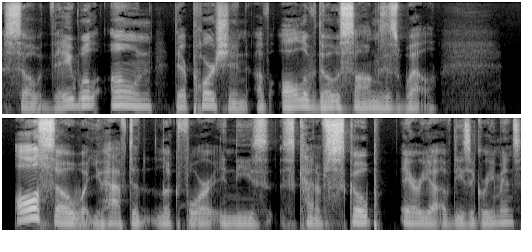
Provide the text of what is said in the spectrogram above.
So they will own their portion of all of those songs as well. Also what you have to look for in these kind of scope area of these agreements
